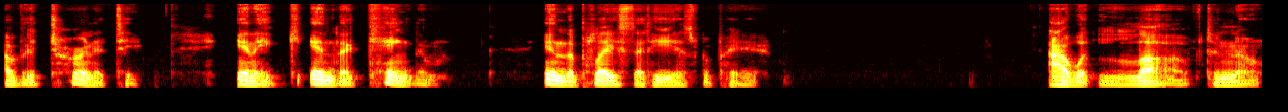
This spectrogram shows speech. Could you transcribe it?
of eternity in a in the kingdom, in the place that He has prepared. I would love to know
